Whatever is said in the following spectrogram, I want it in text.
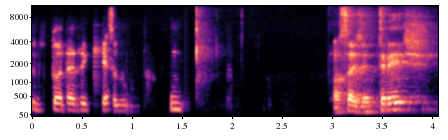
de toda a riqueza do mundo. Um. Ou seja, 3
